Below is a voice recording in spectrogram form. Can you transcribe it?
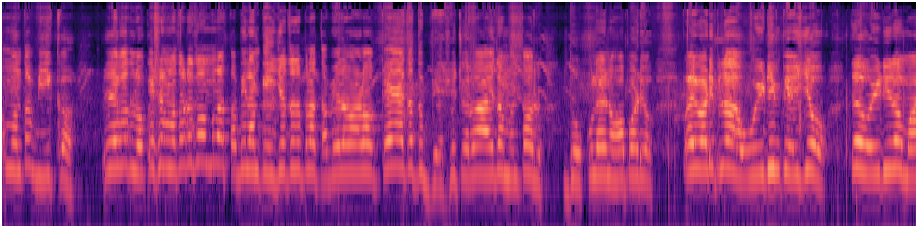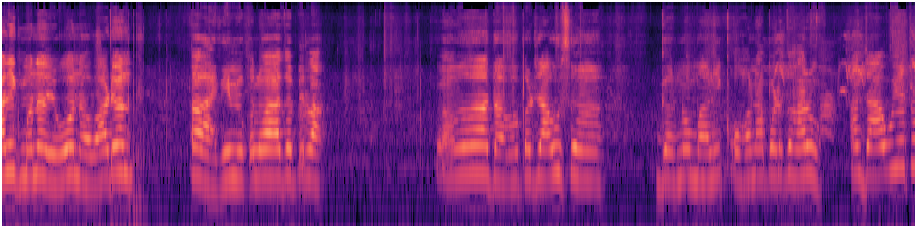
મને તો બીક. એ વખત લોકેશન બતાડો તો પેલા તબેલામાં પી ગયો તો પેલા તબેલાવાળો વાળો કે તું ભેંસો ચરવા આવ્યો તો મને તો ધોકું લઈને હો પડ્યો. પછી વળી પેલા ઓઈડીમાં પી ગયો. તે ઓઈડીનો માલિક મને એવો નવાડ્યો ને આવી મોકલવા આવ્યો તો પેલા. ધાબા પર જાવું છે. ઘરનો માલિક ઓહો ના પડે તો સારું. અને જાવું એ તો,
